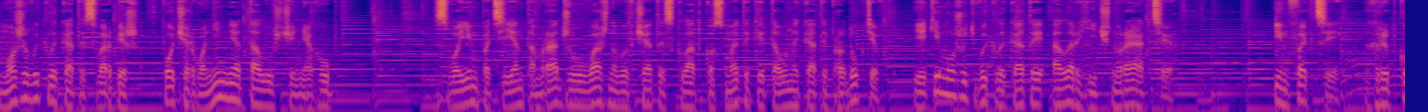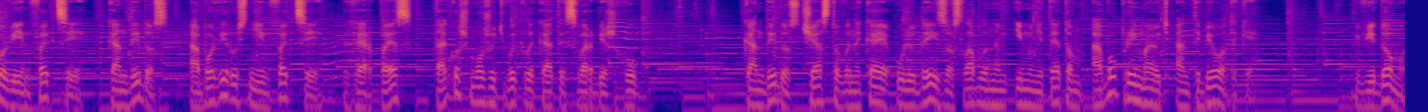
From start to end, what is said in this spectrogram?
може викликати свербіж, почервоніння та лущення губ. Своїм пацієнтам раджу уважно вивчати склад косметики та уникати продуктів, які можуть викликати алергічну реакцію. Інфекції, грибкові інфекції, кандидоз або вірусні інфекції, герпес також можуть викликати свербіж губ. Кандидоз часто виникає у людей з ослабленим імунітетом або приймають антибіотики. Відомо,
